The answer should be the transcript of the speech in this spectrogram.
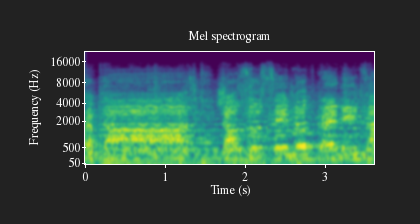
răbdat și-au susținut credința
